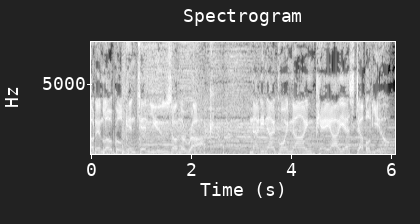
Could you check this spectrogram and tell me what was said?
Loud and Local continues on The Rock, 99.9 KISW.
